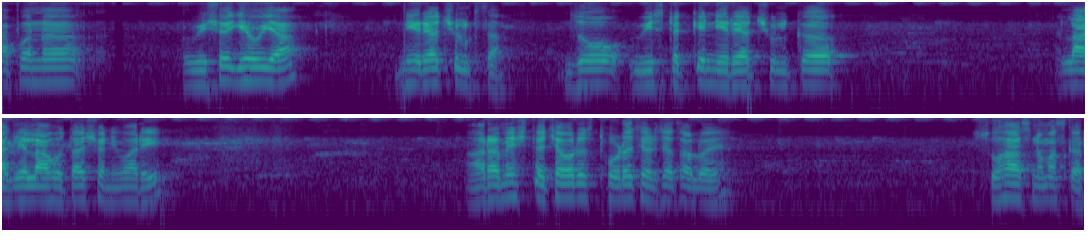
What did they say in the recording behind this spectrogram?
आपण विषय घेऊया निर्यात शुल्कचा. जो वीस टक्के निर्यात शुल्क लागलेला होता शनिवारी. रमेश त्याच्यावरच थोडं चर्चा चालू आहे. सुहास नमस्कार.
